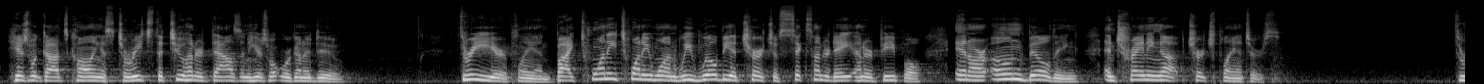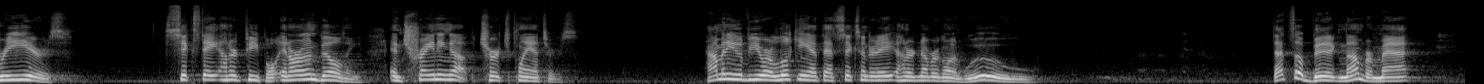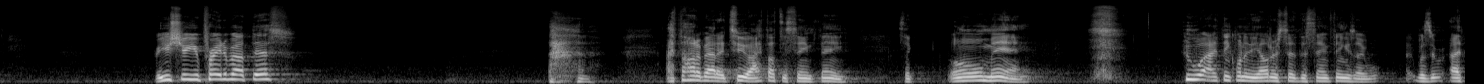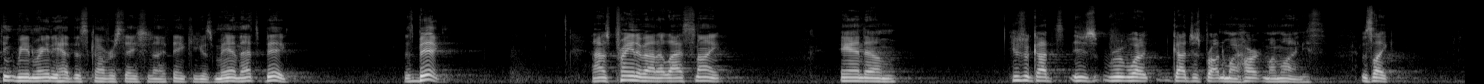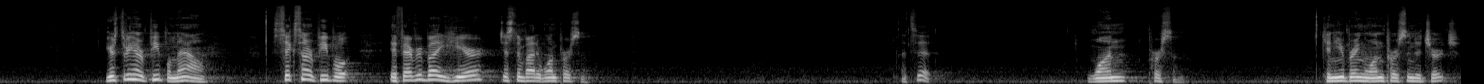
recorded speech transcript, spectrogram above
Here's what God's calling us to reach the 200,000. Here's what we're going to do. Three year plan. By 2021, we will be a church of 600 to 800 people in our own building and training up church planters. Three years, six to 800 people in our own building and training up church planters. How many of you are looking at that 600, 800 number going, woo? That's a big number, Matt. Are you sure you prayed about this? I thought about it too. I thought the same thing. It's like, oh man. Who I think one of the elders said the same thing. He's like, was it, I think me and Randy had this conversation. I think he goes, man, that's big. That's big. And I was praying about it last night. And um, here's what God here's what God just brought into my heart and my mind. He's, was like, you're 300 people now, 600 people. If everybody here just invited one person, that's it. One person. Can you bring one person to church?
